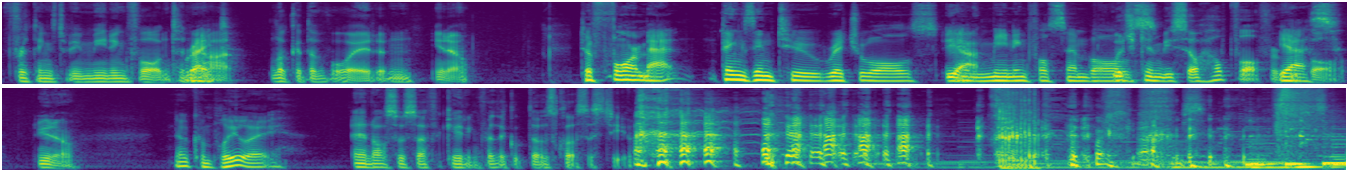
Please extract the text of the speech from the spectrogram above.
for things to be meaningful and to Right. not look at the void and you know To format things into rituals Yeah. and meaningful symbols. which can be so helpful for Yes. people, you know. No completely. and also suffocating for the, those closest to you. Oh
